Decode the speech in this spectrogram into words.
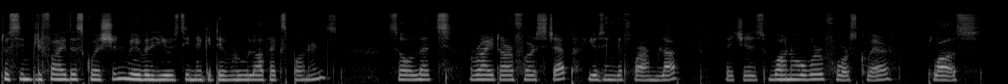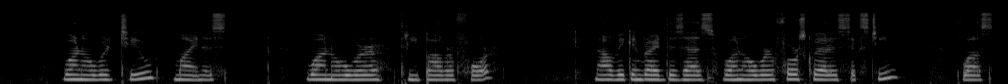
To simplify this question, we will use the negative rule of exponents. So let's write our first step using the formula, which is 1 over 4 square plus 1 over 2 minus 1 over 3 power 4. Now we can write this as 1 over 4 square is 16 plus,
